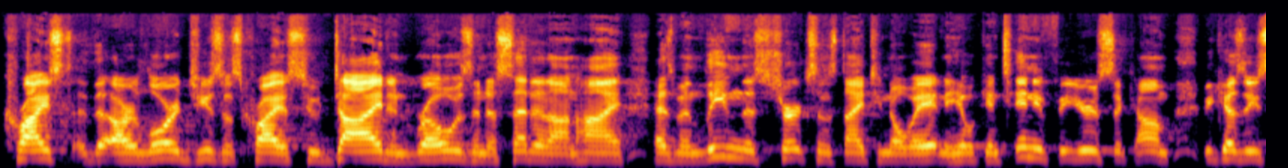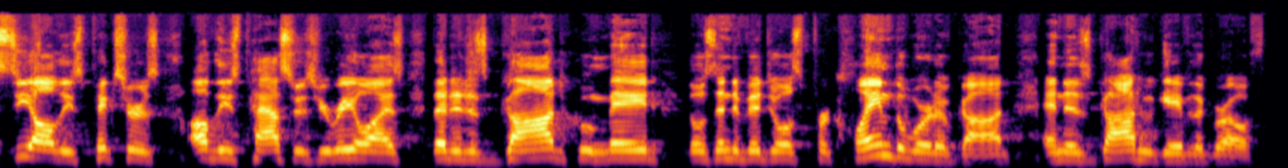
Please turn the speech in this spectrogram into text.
Christ, our Lord Jesus Christ, who died and rose and ascended on high, has been leading this church since 1908, and he will continue for years to come because you see all these pictures of these pastors, you realize that it is God who made those individuals proclaim the word of God, and is God who gave the growth.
